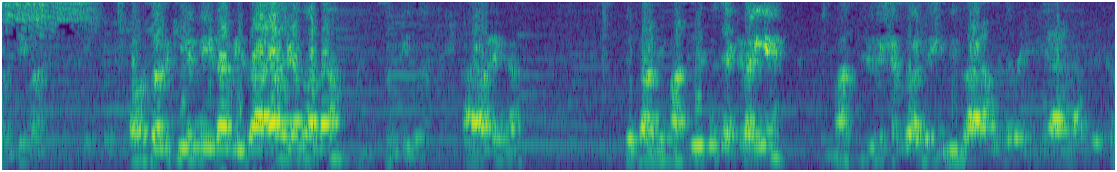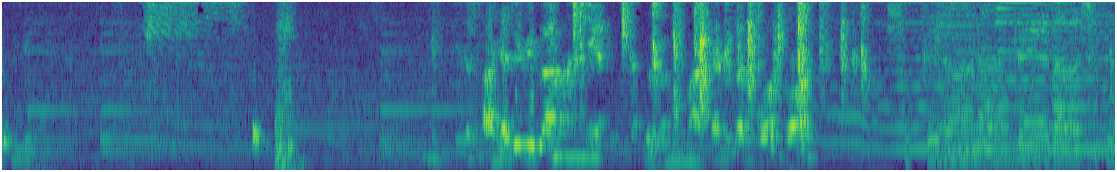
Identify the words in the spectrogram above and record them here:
21 और सर की मेरा वीज़ा आया होगा तो आना सर वीज़ा आया होगा। तो ताड़ी मासी तो चेक कराइए मासी जी देखो तो अभी वीज़ा आया मुझे तक नहीं आया देखो जी आ गया जी वीज़ा हाँ जी माता जी का बहुत बहुत शुक्राना तेरा शुक्र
